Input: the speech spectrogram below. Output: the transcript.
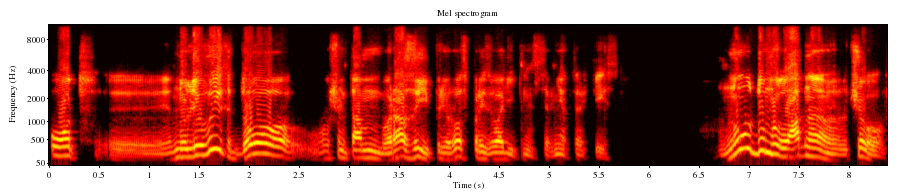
от э, нулевых до, в общем, там разы прирост производительности в некоторых кейсах. Ну, думаю, ладно, что.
